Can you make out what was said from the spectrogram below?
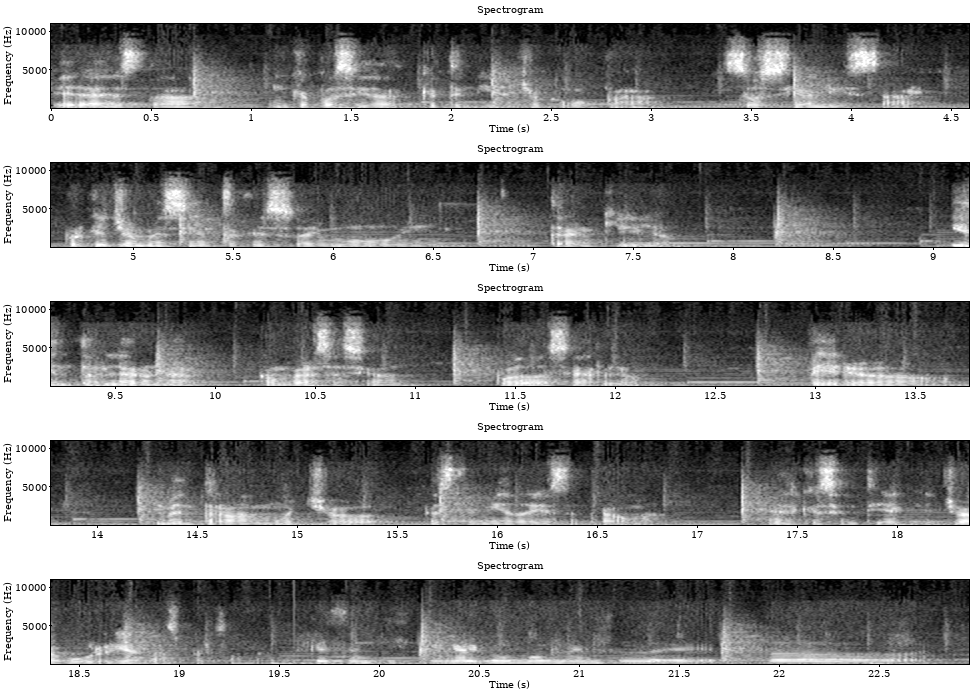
era esta incapacidad que tenía yo como para socializar, porque yo me siento que soy muy tranquilo y entablar una conversación puedo hacerlo, pero me entraba mucho este miedo y este trauma en el que sentía que yo aburría a las personas. ¿Que sentiste en algún momento de todo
